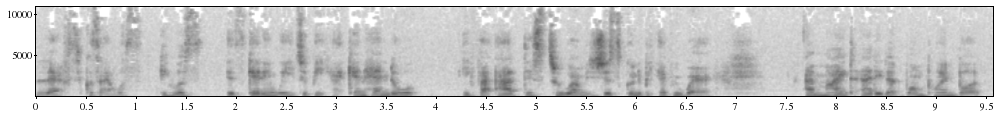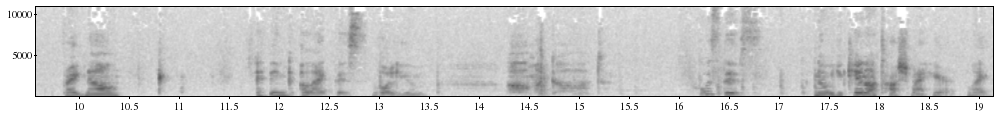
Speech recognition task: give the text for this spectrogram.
left because I was it was it's getting way too big. I can't handle if I add this two um it's just going to be everywhere. I might add it at one point but right now I think I like this volume. Oh my god. Who is this? No you cannot touch my hair. Like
